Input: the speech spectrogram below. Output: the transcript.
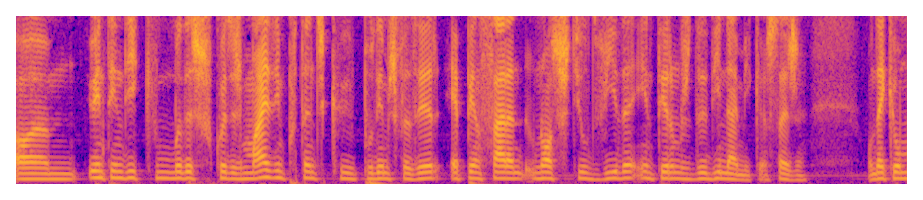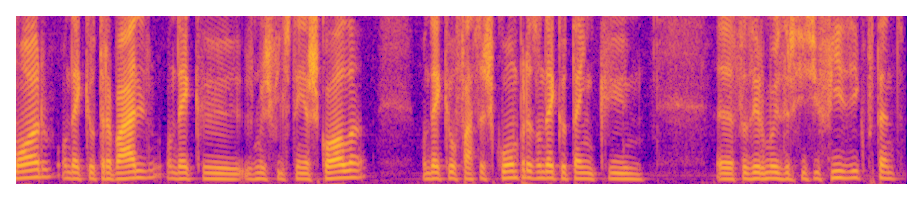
um, eu entendi que uma das coisas mais importantes que podemos fazer é pensar o nosso estilo de vida em termos de dinâmica, ou seja, onde é que eu moro, onde é que eu trabalho, onde é que os meus filhos têm a escola, onde é que eu faço as compras, onde é que eu tenho que uh, fazer o meu exercício físico, portanto,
